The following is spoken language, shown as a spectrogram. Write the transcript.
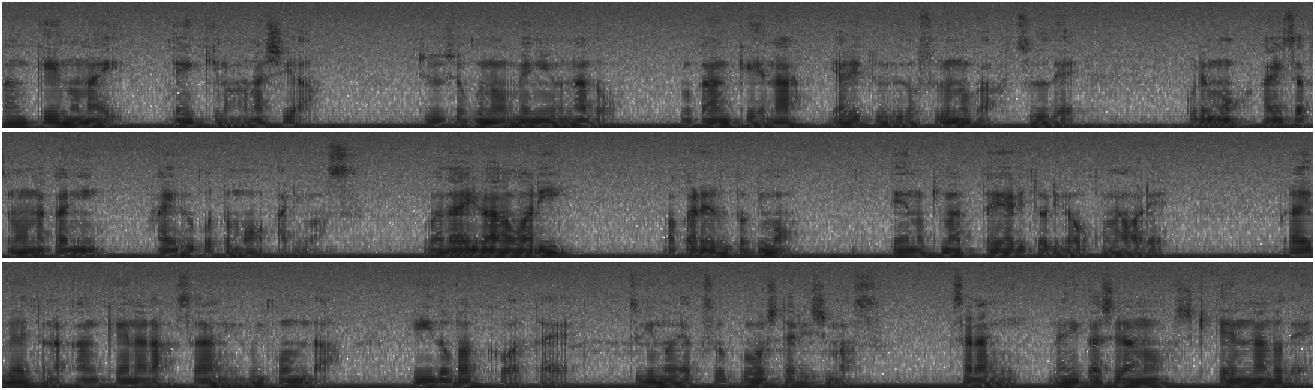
関係のない天気の話や昼食のメニューなど無関係なやり取りをするのが普通でこれも挨拶の中に入ることもあります。話題が終わり別れる時も一定の決まったやり取りが行われプライベートな関係ならさらに踏み込んだフィードバックを与え次の約束をしたりします。さらに何かしらの式典などで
